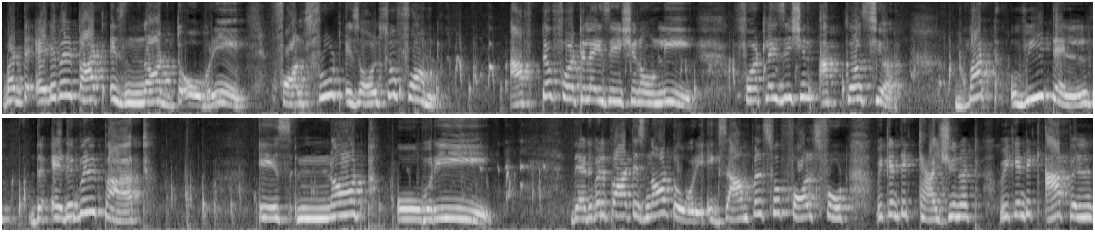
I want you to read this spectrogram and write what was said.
but the edible part is not the ovary. False fruit is also formed after fertilization only. Fertilization occurs here. But we tell the edible part is not ovary the edible part is not ovary. Examples for false fruit we can take cashew nut we can take apple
